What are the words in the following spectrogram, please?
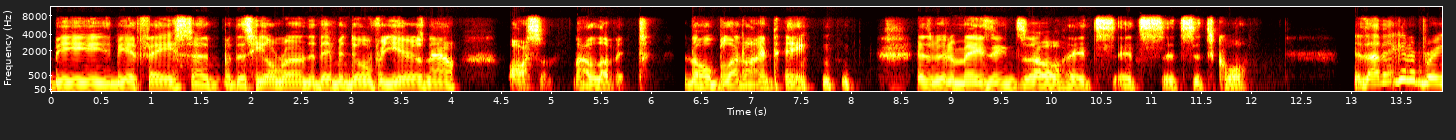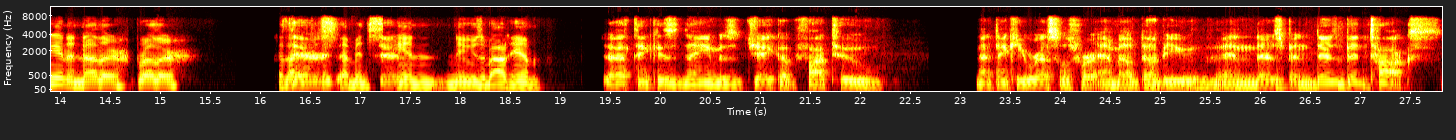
Be be it face, uh, but this heel run that they've been doing for years now, awesome. I love it. And the whole bloodline thing has been amazing. So it's it's it's it's cool. Is are they gonna bring in another brother? Because I've been seeing news about him. I think his name is Jacob Fatu. And I think he wrestles for MLW. And there's been there's been talks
